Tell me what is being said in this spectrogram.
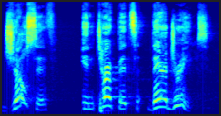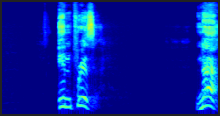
Joseph interprets their dreams in prison. Now,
